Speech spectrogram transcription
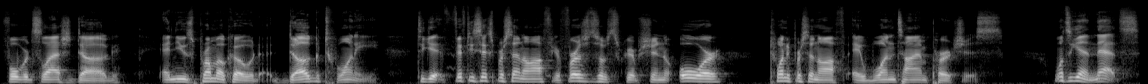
forward slash Doug and use promo code Doug20 to get 56% off your first subscription or 20% off a one time purchase. Once again, that's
